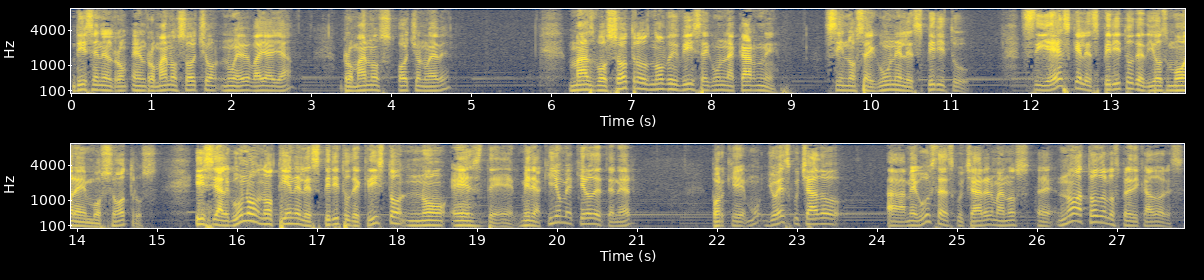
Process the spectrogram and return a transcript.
Dice en, el, en Romanos 8, 9, vaya allá, Romanos 8, 9, mas vosotros no vivís según la carne, sino según el Espíritu, si es que el Espíritu de Dios mora en vosotros. Y si alguno no tiene el Espíritu de Cristo, no es de él. Mire, aquí yo me quiero detener porque yo he escuchado, ah, me gusta escuchar, hermanos, eh, no a todos los predicadores,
